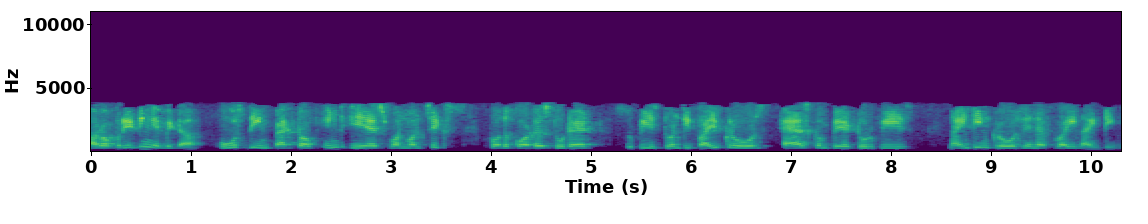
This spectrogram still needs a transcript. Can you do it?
Our operating EBITDA, post the impact of IND AS 116 for the quarter stood at rupees 25 crores as compared to rupees 19 crores in FY19,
